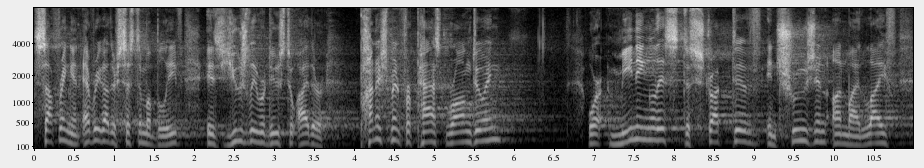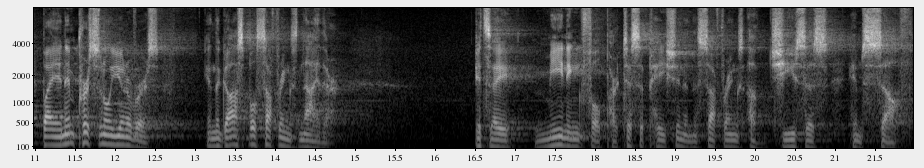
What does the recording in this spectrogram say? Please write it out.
Suffering in every other system of belief is usually reduced to either punishment for past wrongdoing or meaningless, destructive intrusion on my life by an impersonal universe. In the gospel, suffering's neither. It's a meaningful participation in the sufferings of Jesus himself.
